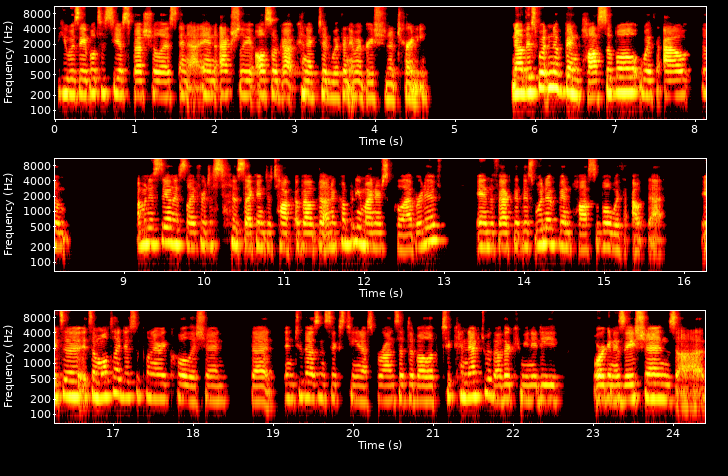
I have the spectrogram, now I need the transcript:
he was able to see a specialist and, and actually also got connected with an immigration attorney. Now, this wouldn't have been possible without the, I'm going to stay on this slide for just a second to talk about the Unaccompanied Minors Collaborative and the fact that this wouldn't have been possible without that. It's a, it's a multidisciplinary coalition that in 2016 Esperanza developed to connect with other community organizations, uh,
